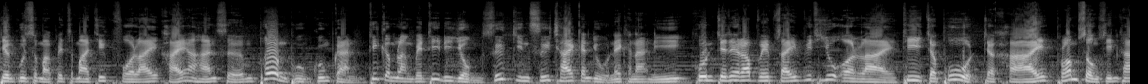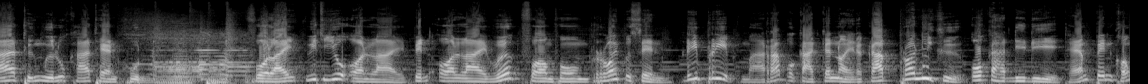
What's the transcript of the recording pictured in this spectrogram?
เพียงคุณสมัครเป็นสมาชิกโฟไลท์ขายอาหารเสริมเพิ่มภูมิคุ้มกัน ที่กำลังเป็นที่นิยม ซื้อกินซื้อใช้กันอยู่ในขณะนี้ คุณจะได้รับเว็บไซต์วิทยุออนไลน์ ที่จะพูดจะขาย พร้อมส่งสินค้าถึงมือลูกค้าแทนคุณโฟไลท์วิทยุออนไลน์ เป็นออนไลน์ Work from Home 100%รีบๆ มารับโอกาสกันหน่อยนะครับ เพราะนี่คือโอกาสดีๆ แถมเป็นของ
